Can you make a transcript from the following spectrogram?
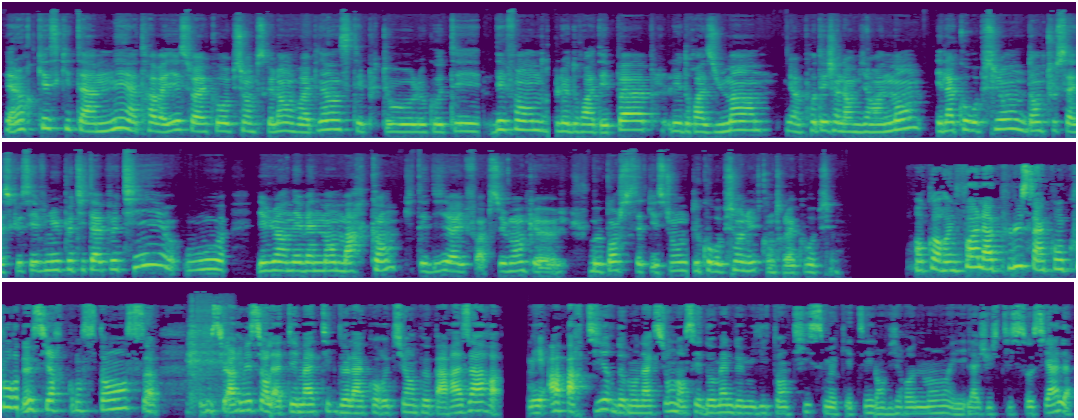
Et alors, qu'est-ce qui t'a amené à travailler sur la corruption? Parce que là, on voit bien, c'était plutôt le côté défendre le droit des peuples, les droits humains, protéger l'environnement, et la corruption dans tout ça. Est-ce que c'est venu petit à petit ou il y a eu un événement marquant qui t'a dit ah, il faut absolument que je me penche sur cette question de corruption et lutte contre la corruption? Encore une fois, là, plus un concours de circonstances. Je suis arrivée sur la thématique de la corruption un peu par hasard, mais à partir de mon action dans ces domaines de militantisme qui étaient l'environnement et la justice sociale.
